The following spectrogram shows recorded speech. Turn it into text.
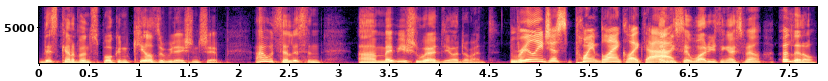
this kind of unspoken kills the relationship. I would say, listen, uh, maybe you should wear deodorant. Really, just point blank like that. And he said, say, why do you think I smell? A little,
